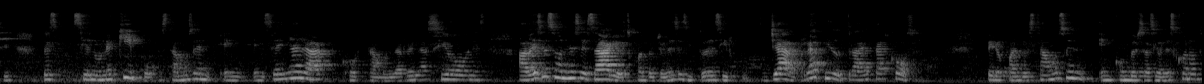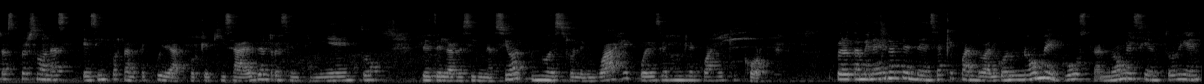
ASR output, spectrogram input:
¿sí? Entonces, si en un equipo estamos en, en, en señalar, cortamos las relaciones. A veces son necesarios cuando yo necesito decir, ya, rápido, trae tal cosa pero cuando estamos en, en, conversaciones con otras personas es importante cuidar porque quizá desde el resentimiento, desde la resignación, nuestro lenguaje puede ser un lenguaje que corta. Pero también hay una tendencia que cuando algo no me gusta, no me siento bien,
